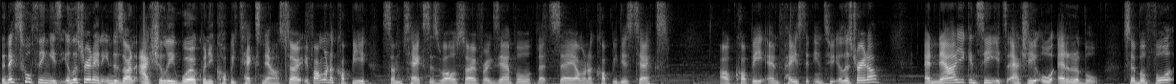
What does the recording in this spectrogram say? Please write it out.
The next cool thing is Illustrator and InDesign actually work when you copy text now. So if I want to copy some text as well, so for example, let's say I want to copy this text, I'll copy and paste it into Illustrator. And now you can see it's actually all editable. So before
